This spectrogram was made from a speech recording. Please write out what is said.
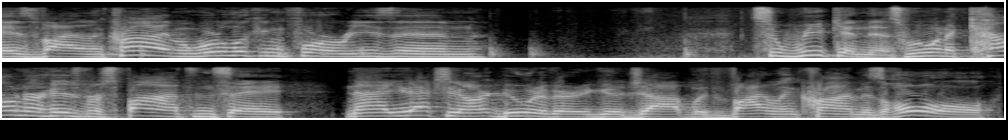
as violent crime, and we're looking for a reason to weaken this. We want to counter his response and say, nah, you actually aren't doing a very good job with violent crime as a whole.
